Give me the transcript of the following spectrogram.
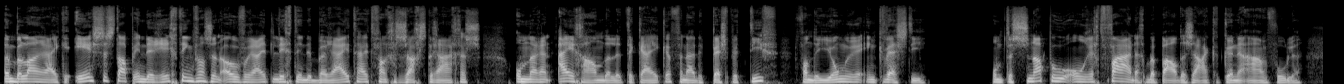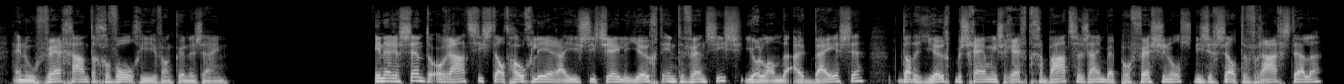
Een belangrijke eerste stap in de richting van zijn overheid ligt in de bereidheid van gezagsdragers om naar hun eigen handelen te kijken vanuit het perspectief van de jongeren in kwestie om te snappen hoe onrechtvaardig bepaalde zaken kunnen aanvoelen en hoe vergaand de gevolgen hiervan kunnen zijn. In een recente oratie stelt hoogleraar justitiële jeugdinterventies Jolande uit dat het jeugdbeschermingsrecht gebaat zou zijn bij professionals die zichzelf de vraag stellen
